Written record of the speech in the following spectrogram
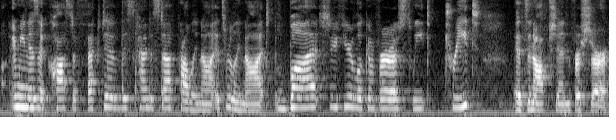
I mean is it cost effective this kind of stuff? Probably not. It's really not. But if you're looking for a sweet treat it's an option for sure.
